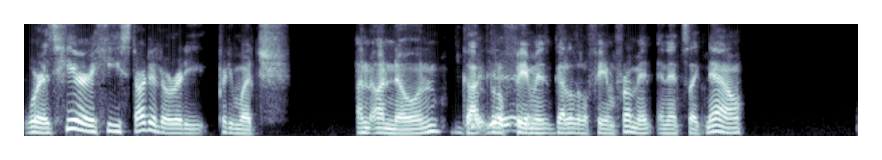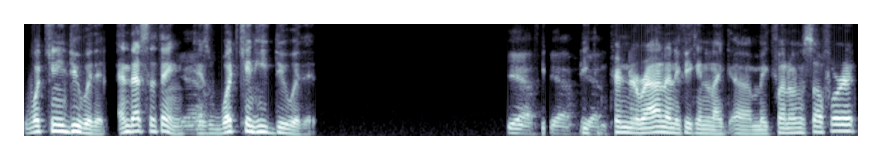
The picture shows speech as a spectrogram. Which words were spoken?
Whereas here he started already pretty much an unknown, got Right, a little yeah, yeah, famous, got a little fame from it, and it's like now, what can he do with it? And that's the thing Yeah. is what can he do with it? Yeah, yeah, He yeah. can turn it around, and if he can like uh, make fun of himself for it,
